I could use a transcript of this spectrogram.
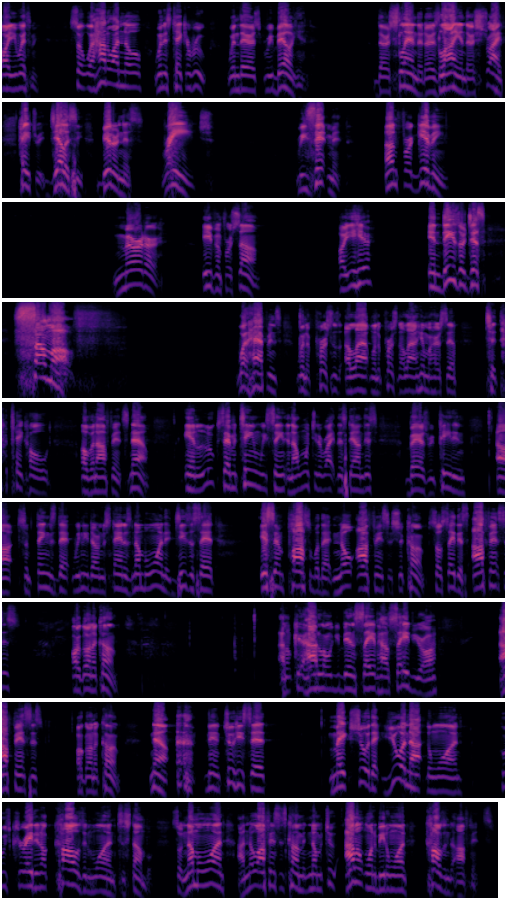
Are you with me? So, well, how do I know when it's taking root? When there's rebellion, there's slander, there's lying, there's strife, hatred, jealousy, bitterness, rage, resentment, unforgiving, murder, even for some. Are you here? And these are just some of what happens when a person's allowed when a person allow him or herself to take hold of an offense. Now, in Luke 17, we've seen, and I want you to write this down. This bears repeating. Uh, some things that we need to understand is number one that Jesus said it's impossible that no offenses should come. So say this: offenses are going to come. I don't care how long you've been saved, how saved you are, offenses are going to come. Now, then, two, he said, make sure that you are not the one who's creating or causing one to stumble. So, number one, I know offense is coming. Number two, I don't want to be the one causing the offense.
